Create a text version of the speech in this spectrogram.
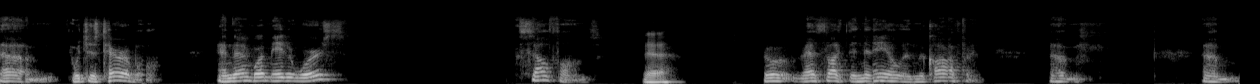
um, which is terrible. And then what made it worse? cell phones. Yeah. So that's like the nail in the coffin. Um, um,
